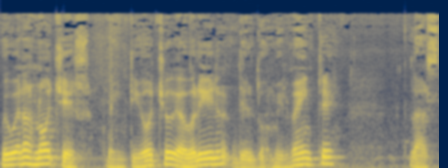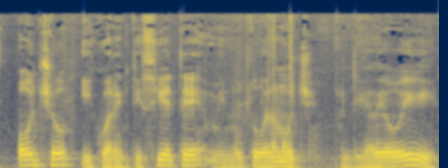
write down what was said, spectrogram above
Muy buenas noches, 28 de abril del 2020, las 8 y 47 minutos de la noche. El día de hoy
